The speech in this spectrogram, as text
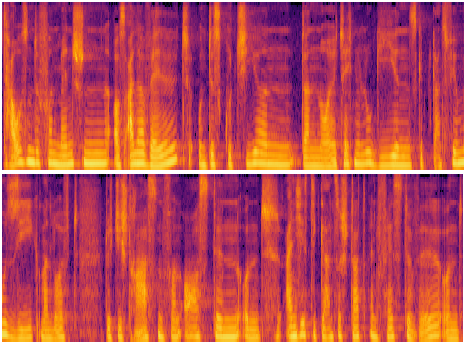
Tausende von Menschen aus aller Welt und diskutieren dann neue Technologien. Es gibt ganz viel Musik, man läuft durch die Straßen von Austin und eigentlich ist die ganze Stadt ein Festival und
